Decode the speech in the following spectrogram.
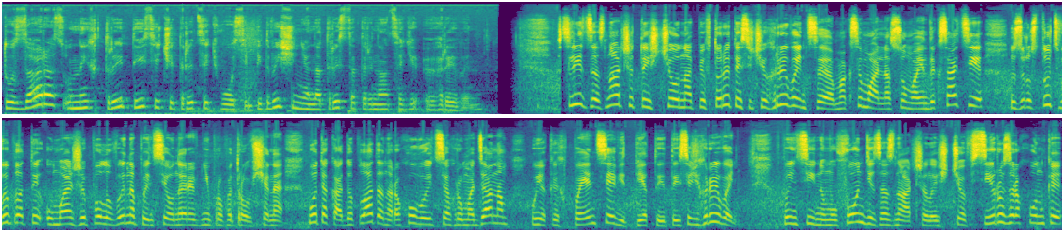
то зараз у них 3038 підвищення на 313 гривень. Слід зазначити, що на півтори тисячі гривень це максимальна сума індексації. Зростуть виплати у майже половини пенсіонерів Дніпропетровщини, бо така доплата нараховується громадянам, у яких пенсія від п'яти тисяч гривень. В пенсійному фонді зазначили, що всі розрахунки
